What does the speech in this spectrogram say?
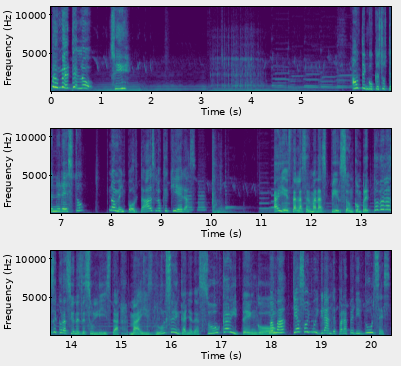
Promételo. Sí. ¿Aún tengo que sostener esto? No me importa, haz lo que quieras. Ahí están las hermanas Pearson. Compré todas las decoraciones de su lista. Maíz dulce en caña de azúcar y tengo... Mamá, ya soy muy grande para pedir dulces.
